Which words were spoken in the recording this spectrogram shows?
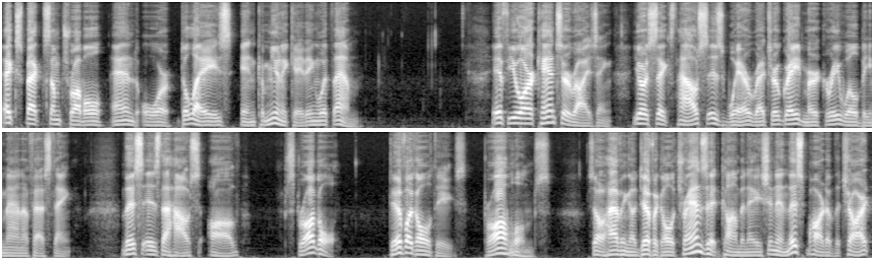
expect some trouble and or delays in communicating with them. If you are Cancer rising, your sixth house is where retrograde Mercury will be manifesting. This is the house of struggle, difficulties, problems. So having a difficult transit combination in this part of the chart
